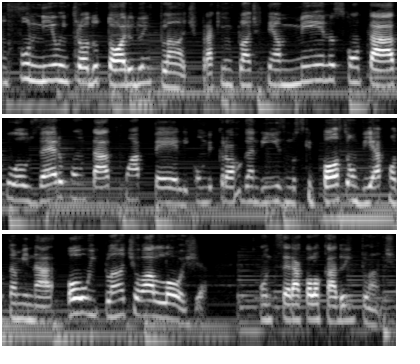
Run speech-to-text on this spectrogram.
um funil introdutório do implante, para que o implante tenha menos contato ou zero contato com a pele, com micro-organismos que possam vir a contaminar ou o implante ou a loja onde será colocado o implante.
